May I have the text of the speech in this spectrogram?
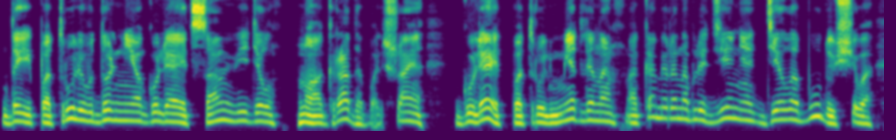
да и патруль вдоль нее гуляет, сам видел. Но ограда большая, гуляет патруль медленно, а камера наблюдения – дело будущего –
